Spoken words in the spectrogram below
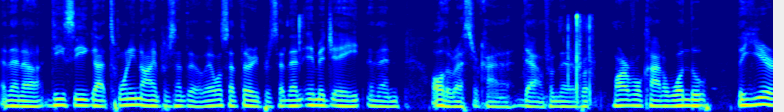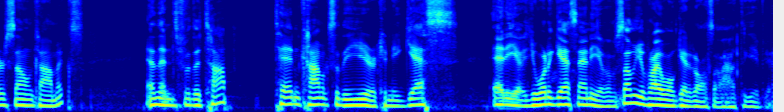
And then uh, DC got 29 percent. They almost had 30 percent. Then Image eight, and then all the rest are kind of down from there. But Marvel kind of won the the year selling comics. And then for the top 10 comics of the year, can you guess any of You want to guess any of them? Some of you probably won't get it all, so I'll have to give you.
